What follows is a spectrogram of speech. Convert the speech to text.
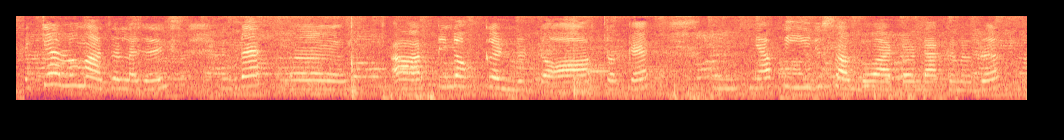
ഇതൊക്കെയുള്ളൂ മാത്രമല്ല ഗൈസ് ഇവിടെ ആർട്ടിന്റെ ഒക്കെ ഉണ്ട് കേട്ടോ ആർട്ടൊക്കെ. ഞാൻ പീരു സംഭവമാട്ടോ ഉണ്ടാക്കണത് ഉം, നമുക്ക് ഉണ്ടാക്കാം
